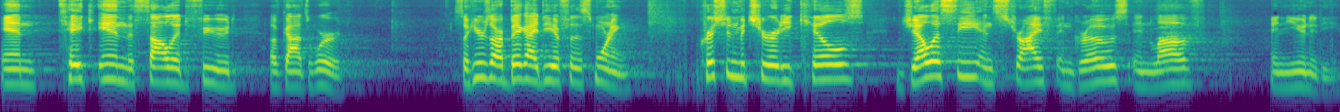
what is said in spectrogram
and take in the solid food of God's Word. So here's our big idea for this morning Christian maturity kills jealousy and strife and grows in love and unity.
